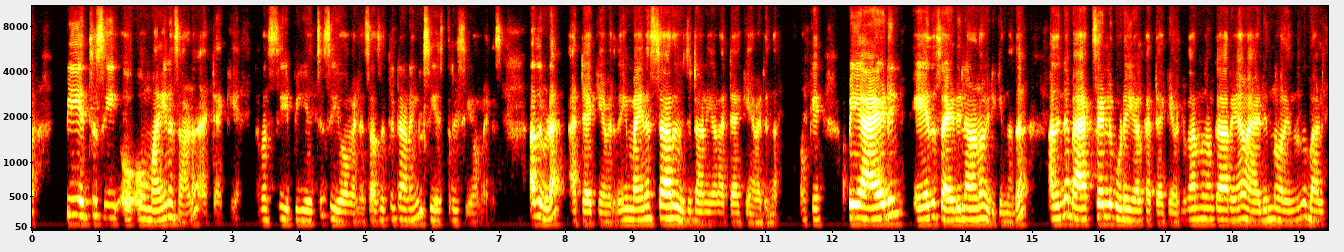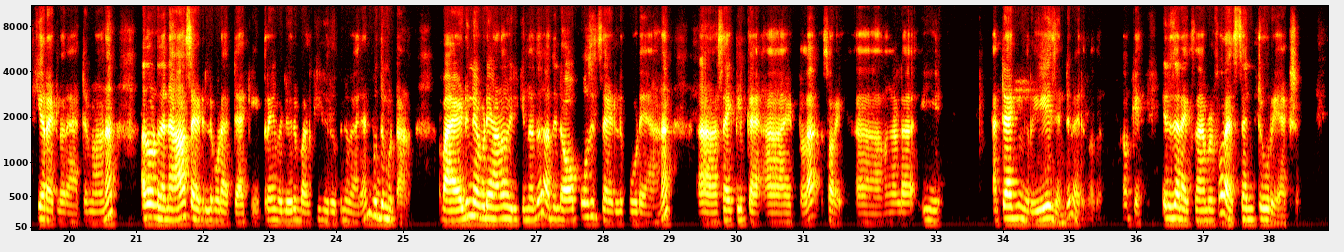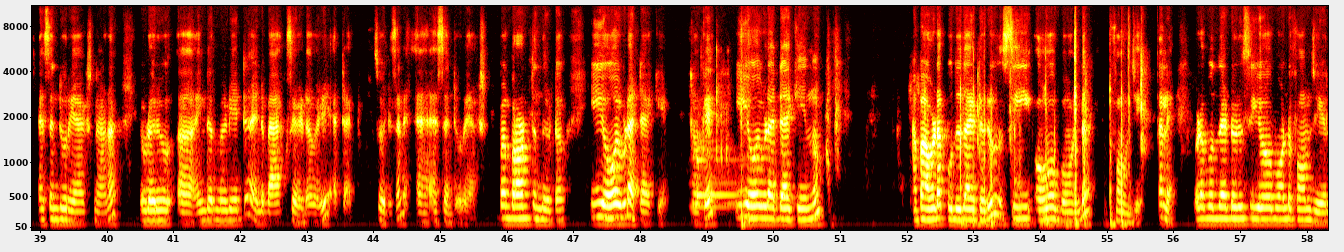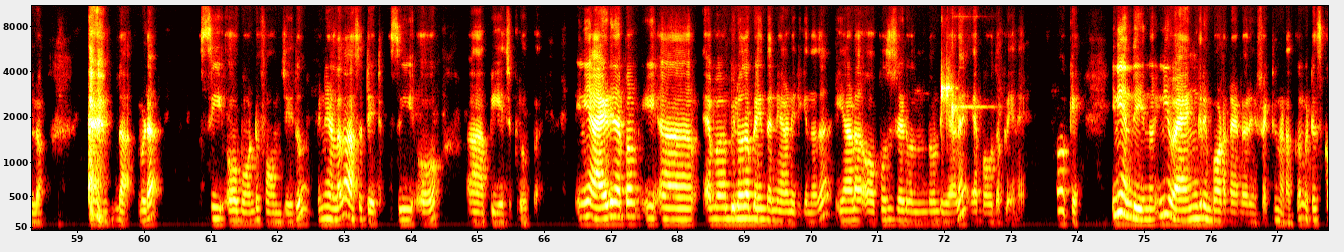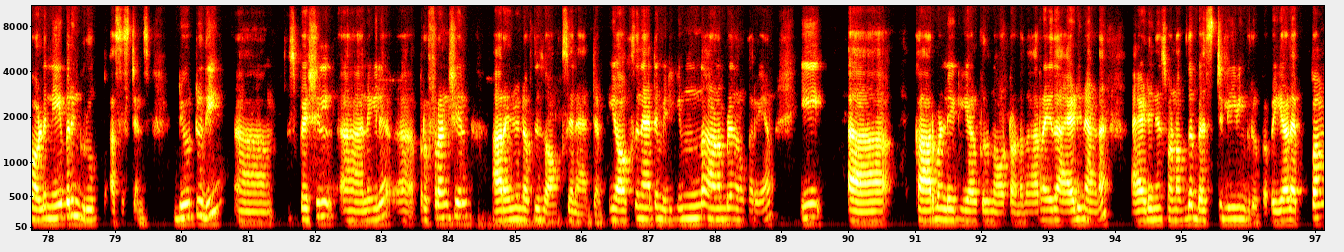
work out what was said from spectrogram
P H C O O minus ആണ് അറ്റാക്ക് ചെയ്യുക. അപ്പൊ C P H C O minus acetate ആണെങ്കിൽ C H three C O minus അതിവിടെ അറ്റാക്ക് ചെയ്യാൻ വരുന്നത്. ഈ മൈനസ് ചാർജ് വെച്ചിട്ടാണ് ഇയാൾ അറ്റാക്ക് ചെയ്യാൻ വരുന്നത്. ഓക്കെ അപ്പൊ ഈ ആഡിൻ ഏത് സൈഡിലാണോ ഇരിക്കുന്നത് അതിന്റെ ബാക്ക് സൈഡിൽ കൂടെ ഇയാൾക്ക് അറ്റാക്ക് ചെയ്യാൻ പറ്റും. കാരണം നമുക്ക് അറിയാം ആഡിൻ എന്ന് പറയുന്നത് ബൾക്കിയർ ആയിട്ടുള്ള ഒരു ആറ്റം ആണ്. അതുകൊണ്ട് തന്നെ ആ സൈഡിൽ കൂടെ അറ്റാക്ക് ചെയ്യും. ഇത്രയും വലിയൊരു ബൾക്കി ഗ്രൂപ്പിന് വരാൻ ബുദ്ധിമുട്ടാണ്. അപ്പൊ അയഡിൻ എവിടെയാണോ ഇരിക്കുന്നത് അതിന്റെ ഓപ്പോസിറ്റ് സൈഡിൽ കൂടെയാണ് സൈക്ലിക് ആയിട്ടുള്ള സോറി നിങ്ങളുടെ ഈ അറ്റാക്കിംഗ് റീജന്റ് വരുന്നത്. Okay it is an example for S N two reaction S N two reaction ആണ് ഇവിടെ ഒരു ഇന്റർമീഡിയറ്റ് അതിന്റെ ബാക്ക് സൈഡ് വഴി attack so it is N S N two reaction ഇപ്പം പ്രോഡക്റ്റ് എന്ത് കിട്ടും? ഈ ഒ ഇവിടെ അറ്റാക്ക് ചെയ്യും. ഓക്കെ ഈ ഒ ഇവിടെ അറ്റാക്ക് ചെയ്യുന്നു. അപ്പൊ അവിടെ പുതുതായിട്ടൊരു സി ഒ ബോണ്ട് ഫോം ചെയ്യും. അല്ലെ? ഇവിടെ പുതുതായിട്ട് ഒരു സി ഒ ബോണ്ട് ഫോം ചെയ്യുമല്ലോ ഇതാ ഇവിടെ സി ഒ ബോണ്ട് ഫോം ചെയ്തു. പിന്നെയുള്ളത് acetate C O P H group ഇനി അയഡിനൊപ്പം ഈ ബിലോ ദ പ്ലെയിൻ തന്നെയാണ് ഇരിക്കുന്നത്. ഇയാൾ ഓപ്പോസിറ്റ് സൈഡ് വന്നതുകൊണ്ട് ഇയാൾ എബവ് ദ പ്ലെയിൻ ഓക്കെ ഇനി എന്ത് ചെയ്യുന്നു? ഇനി ഭയങ്കര ഇമ്പോർട്ടന്റ് ആയിട്ടുള്ള ഒരു എഫക്റ്റ് നടക്കും. It is called neighbouring group assistance due to the special അല്ലെങ്കിൽ preferential arrangement of this oxygen atom ഈ ഓക്സിജൻ ആറ്റം ഇരിക്കുന്ന കാണുമ്പോഴേ നമുക്കറിയാം. ഈ കാർബണിലേക്ക് ഇയാൾക്കൊരു നോട്ടം ഉണ്ടെന്ന് കാരണം ഇത് അയഡിനാണ് iodine is one of the best leaving group അപ്പൊ ഇയാൾ എപ്പം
